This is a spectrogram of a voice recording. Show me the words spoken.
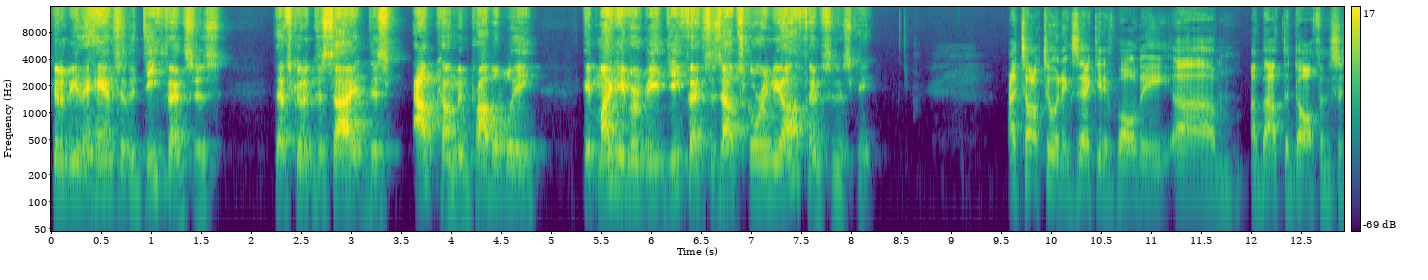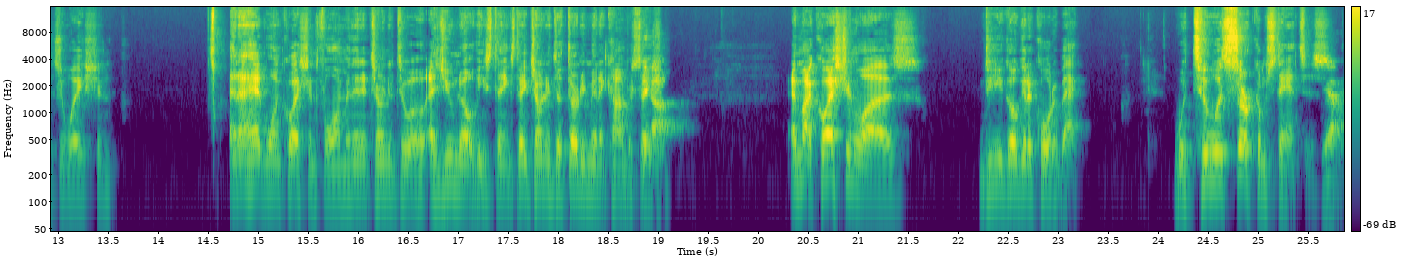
going to be in the hands of the defenses that's going to decide this outcome. And probably it might even be defenses outscoring the offense in this game. I talked to an executive, Baldy, um, about the Dolphin situation. And I had one question for him, and then it turned into a, as you know, these things, they turn into 30 minute conversation. Yeah. And my question was, do you go get a quarterback? With Tua's circumstances. Yeah.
